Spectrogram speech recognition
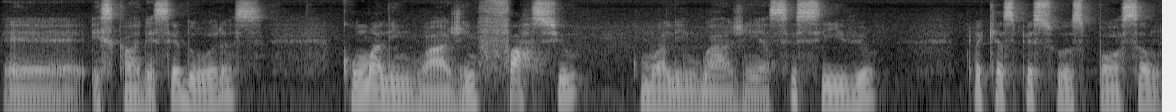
é, esclarecedoras, com uma linguagem fácil, com uma linguagem acessível, para que as pessoas possam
